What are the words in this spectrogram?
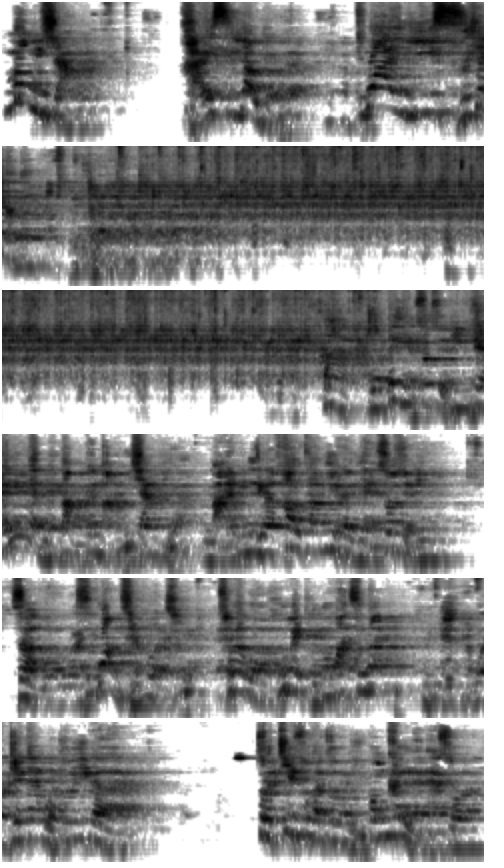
梦想还是要有的，万一实现了呢？” 但我的演说水平远远没办法跟马云相比啊！马云的这个号召力和演说水平，是吧？我我是望尘莫及。除了我湖北普通话之外，我觉得我作为一个做技术和做理工科的人来说，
